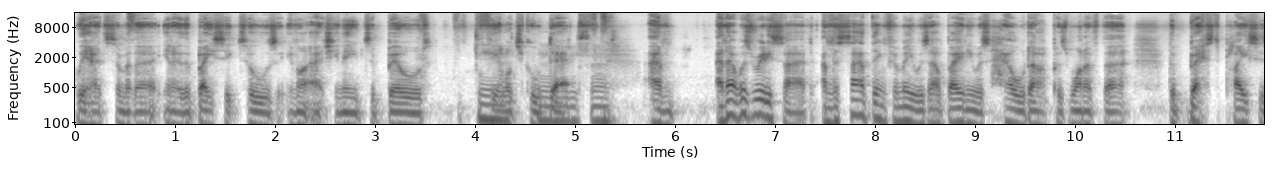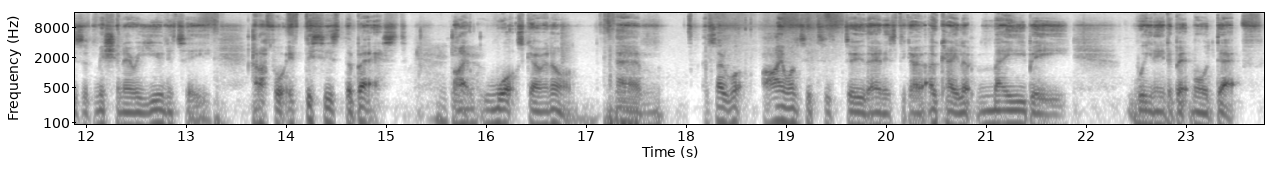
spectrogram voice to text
we had some of the you know the basic tools that you might actually need to build theological yeah, depth. Um, and that was really sad. And the sad thing for me was Albania was held up as one of the the best places of missionary unity. And I thought, if this is the best, like what's going on? Um, and so what I wanted to do then is to go, okay, look, maybe we need a bit more depth.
